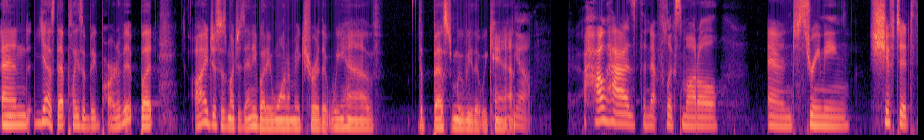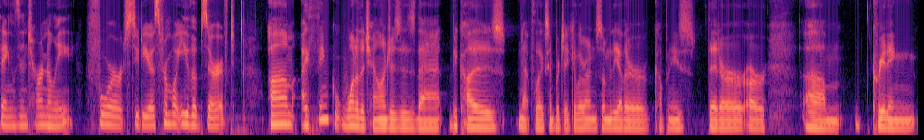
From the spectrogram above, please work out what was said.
and yes, that plays a big part of it. But I just as much as anybody want to make sure that we have the best movie that we can. Yeah. How has the Netflix model and streaming shifted things internally for studios from what you've observed? Um, I think one of the challenges is that because Netflix in particular and some of the other companies that are are um, creating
